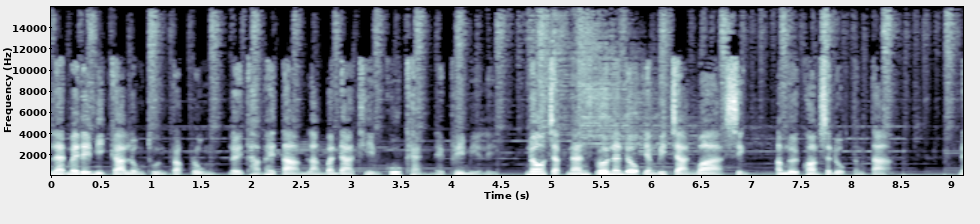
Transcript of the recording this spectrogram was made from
และไม่ได้มีการลงทุนปรับปรุง เลยทำให้ตามหลังบรรดาทีมคู่แข่งในพรีเมียร์ลีก นอกจากนั้นโรนัลโดยังวิจารณ์ว่าสิ่ง อำนวยความสะดวกต่างๆ ใน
